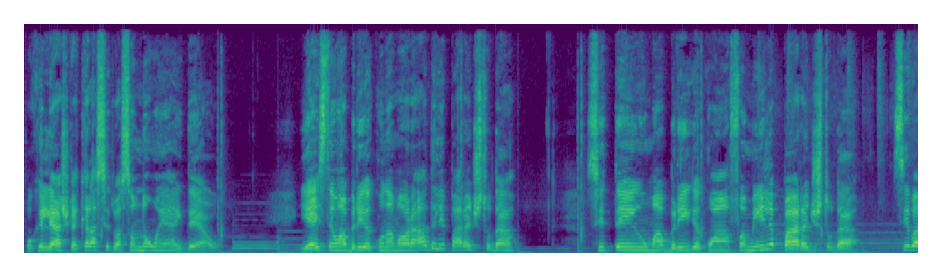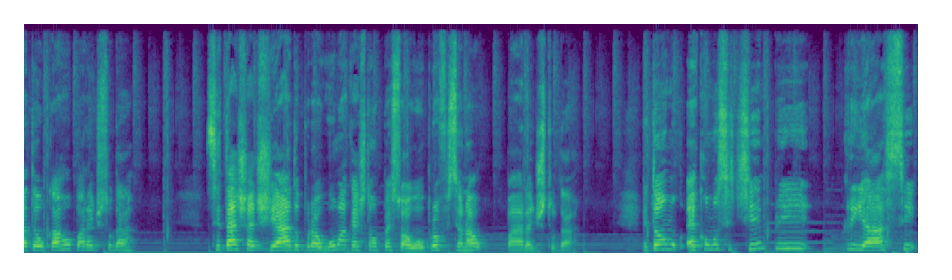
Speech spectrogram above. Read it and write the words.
porque ele acha que aquela situação não é a ideal. E aí, se tem uma briga com o namorado, ele para de estudar. Se tem uma briga com a família, para de estudar. Se bater o carro, para de estudar. Se está chateado por alguma questão pessoal ou profissional, para de estudar. Então é como se sempre criasse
